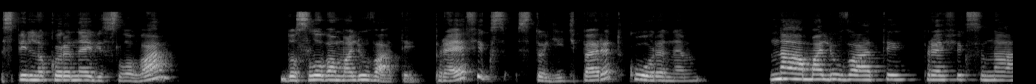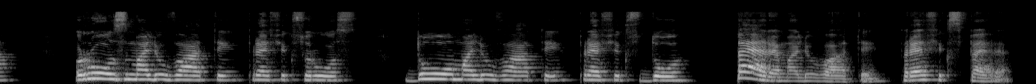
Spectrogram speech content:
спільнокореневі слова до слова малювати. Префікс стоїть перед коренем. Намалювати префікс на, розмалювати префікс роз, домалювати префікс до, перемалювати префікс пере.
